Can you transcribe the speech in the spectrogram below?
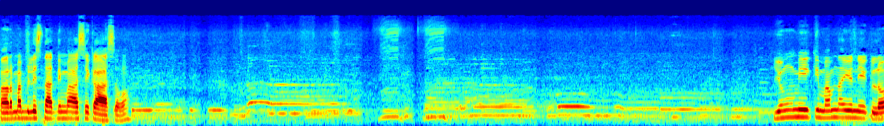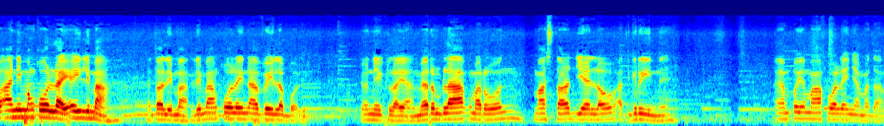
Para mabilis natin maasikaso. Yung Mickey ma'am na Uniqlo, anim ang kulay ay lima. Ito lima. Lima ang kulay na available. Uniqlo yan. Meron black, maroon, mustard, yellow, at green. Ayan po yung mga kulay niya, madam.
